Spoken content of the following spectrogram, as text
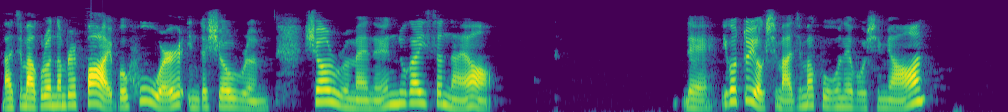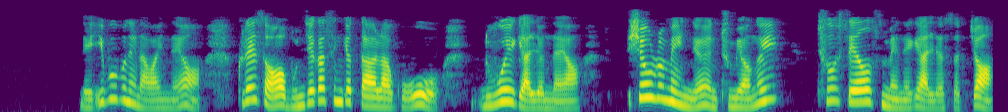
마지막으로 number 5. Who were in the showroom? showroom에는 누가 있었나요? 네, 이것도 역시 마지막 부분에 보시면 네, 이 부분에 나와 있네요. 그래서 문제가 생겼다라고 누구에게 알렸나요? 쇼룸에 있는 두 명의 two salesmen에게 알렸었죠.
